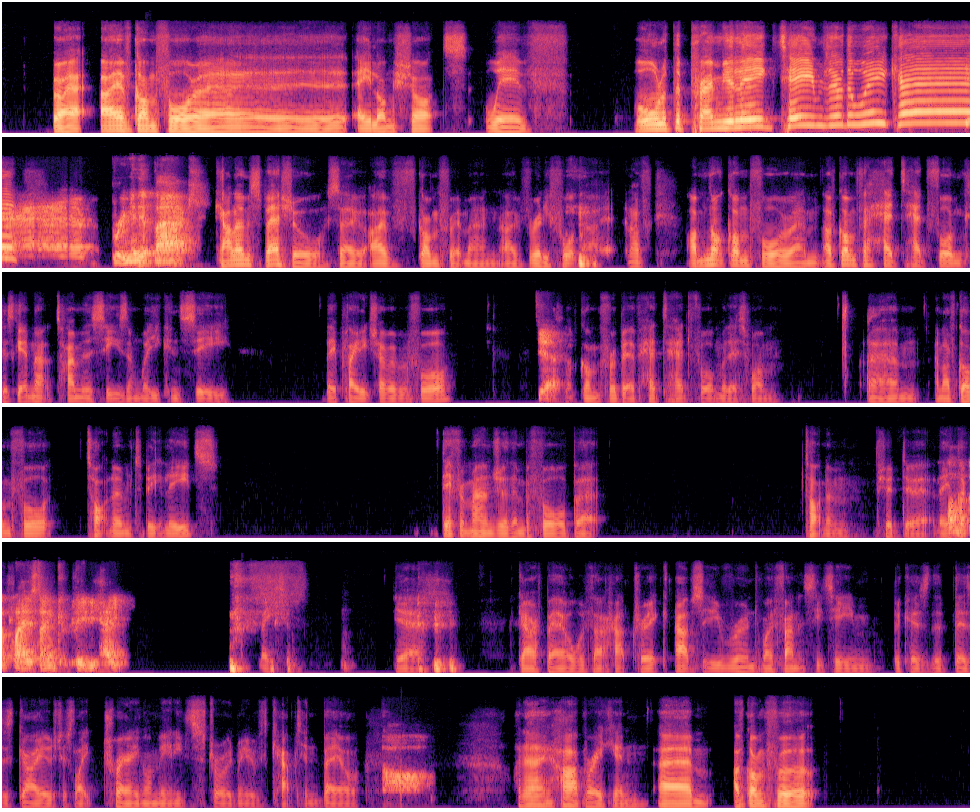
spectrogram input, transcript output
right, I have gone for uh, a long shot with all of the Premier League teams of the weekend. yeah, bringing it back. Callum special. So I've gone for it, man. I've really thought about it, and I've I've not gone for um I've gone for head to head form because getting that time of the season where you can see they played each other before. Yeah, So I've gone for a bit of head to head form with this one, um, and I've gone for Tottenham to beat Leeds. Different manager than before, but Tottenham should do it. They look the players don't completely hate. Mason. Yeah. Gareth Bale with that hat trick absolutely ruined my fantasy team because the, there's this guy who's just like trailing on me and he destroyed me with Captain Bale. Oh, I know, heartbreaking. Um, I've gone for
